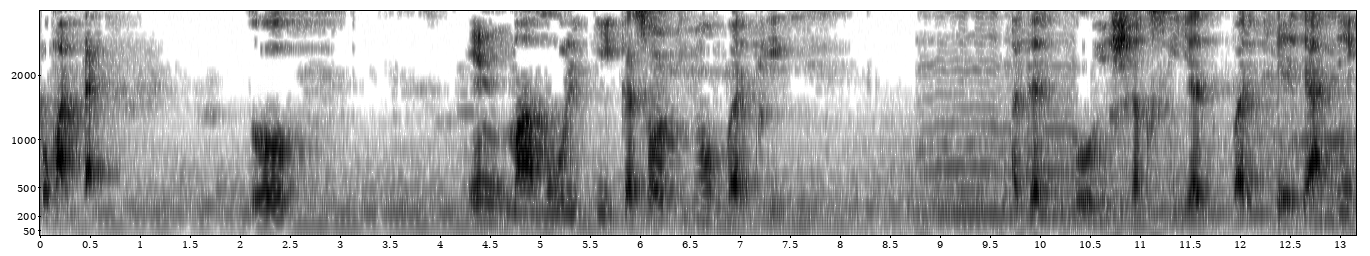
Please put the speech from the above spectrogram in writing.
کو مانتا ہے۔ تو ان معمول کی کسوٹیوں پر بھی اگر کوئی شخصیت پرکھے جانے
